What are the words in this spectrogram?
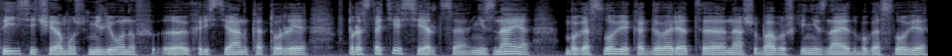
тысяч, а может миллионов э, христиан, которые в простоте сердца, не зная богословия, как говорят э, наши бабушки, не знают богословия,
